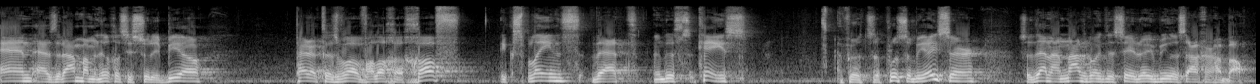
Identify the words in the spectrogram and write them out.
And as the Rambam in Hilchas Yisurei Bia, Perak Tezvav Halacha Chaf explains that in this case, if it's a prusa b'yaser, so then I'm not going to say Rei Achar Habal.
